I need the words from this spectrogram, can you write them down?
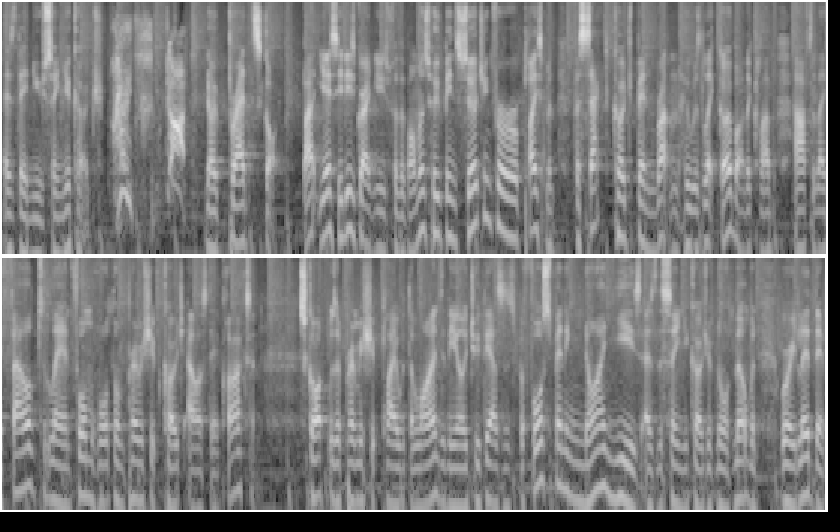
as their new senior coach. Great Scott! No, Brad Scott. But yes, it is great news for the Bombers, who've been searching for a replacement for sacked coach Ben Rutten, who was let go by the club after they failed to land former Hawthorn Premiership coach Alastair Clarkson. Scott was a Premiership player with the Lions in the early 2000s before spending nine years as the senior coach of North Melbourne, where he led them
